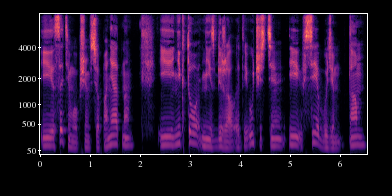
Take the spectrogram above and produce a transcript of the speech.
И с этим, в общем, все понятно. И никто не избежал этой участи. И все будем там.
